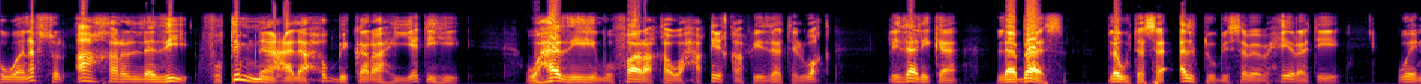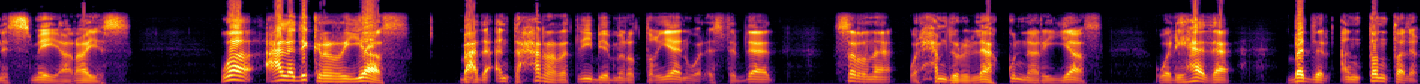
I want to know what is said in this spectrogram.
هو نفس الآخر الذي فطمنا على حب كراهيته وهذه مفارقة وحقيقة في ذات الوقت. لذلك لا بأس لو تساءلت بسبب حيرتي وين السمية رايس. وعلى ذكر الرياس بعد أن تحررت ليبيا من الطغيان والاستبداد صرنا والحمد لله كنا رياس. ولهذا بدل أن تنطلق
